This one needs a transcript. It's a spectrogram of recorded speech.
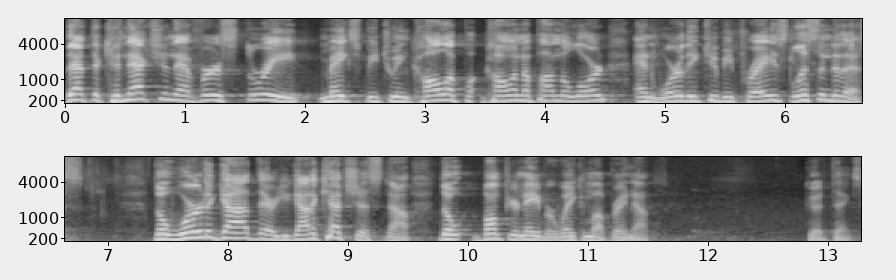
that the connection that verse 3 makes between call up, calling upon the Lord and worthy to be praised. Listen to this. The word of God there, you got to catch this now. Though bump your neighbor, wake him up right now. Good, thanks.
